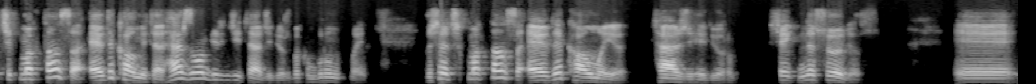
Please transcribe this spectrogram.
çıkmaktansa evde kalmayı tercih Her zaman birinciyi tercih ediyoruz. Bakın bunu unutmayın. Dışarı çıkmaktansa evde kalmayı tercih ediyorum. Şeklinde söylüyoruz. Ee,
